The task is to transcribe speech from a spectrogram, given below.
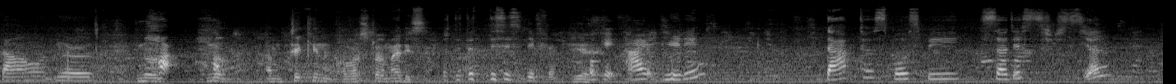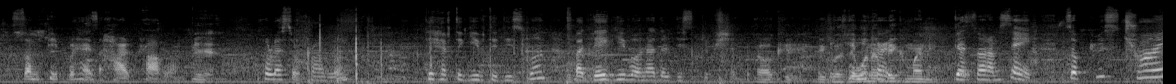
down, your No, heart. no. I'm taking cholesterol medicine. Th- th- This is different. Okay, I reading. Doctor supposed to be suggestion. Some people has a heart problem, Yeah. cholesterol problem. They have to give to this one, but they give another description. Okay, because they want to make money. That's what I'm saying. So please try.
